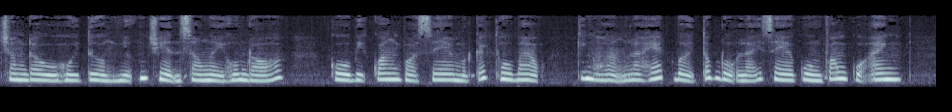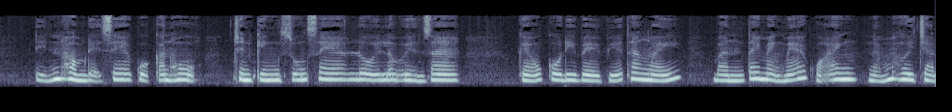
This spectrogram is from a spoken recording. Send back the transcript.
trong đầu hồi tưởng những chuyện sau ngày hôm đó, cô bị quăng vào xe một cách thô bạo, kinh hoàng la hét bởi tốc độ lái xe cuồng phong của anh. Đến hầm để xe của căn hộ, Trần Kinh xuống xe lôi Lâm Uyển ra, kéo cô đi về phía thang máy, bàn tay mạnh mẽ của anh nắm hơi chặt,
